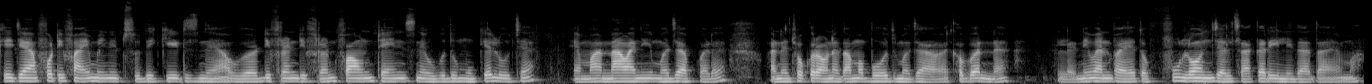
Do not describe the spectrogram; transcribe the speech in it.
કે જ્યાં ફોર્ટી ફાઇવ મિનિટ સુધી કિડ્સને આવું ડિફરન્ટ ડિફરન્ટ ફાઉન્ટેન્સ ને એવું બધું મૂકેલું છે. એમાં નાવાની મજા પડે અને છોકરાઓને તો આમાં બહુ જ મજા આવે, ખબર ને? એટલે નિવાનભાઈએ તો ફૂલ ઓન જલસા કરી લીધા હતા એમાં.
